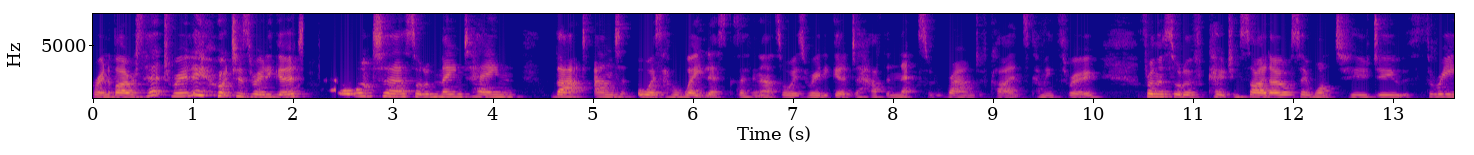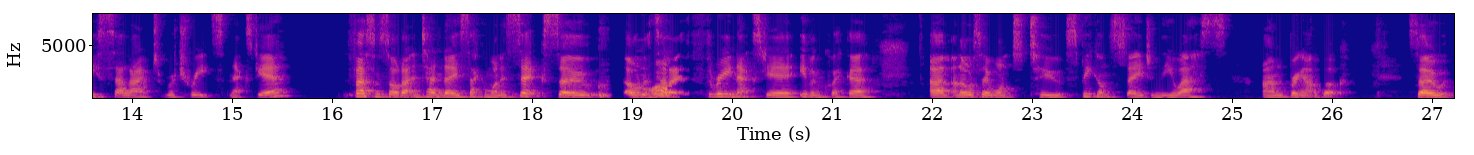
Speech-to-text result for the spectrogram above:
coronavirus hit, really, which is really good. I want to sort of maintain that and always have a wait list because I think that's always really good to have the next sort of round of clients coming through. From the sort of coaching side, I also want to do three sellout retreats next year. First one sold out in 10 days, second one is six. So I want to oh, wow. sell out three next year, even quicker. Um, and I also want to speak on stage in the US and bring out a book. So,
